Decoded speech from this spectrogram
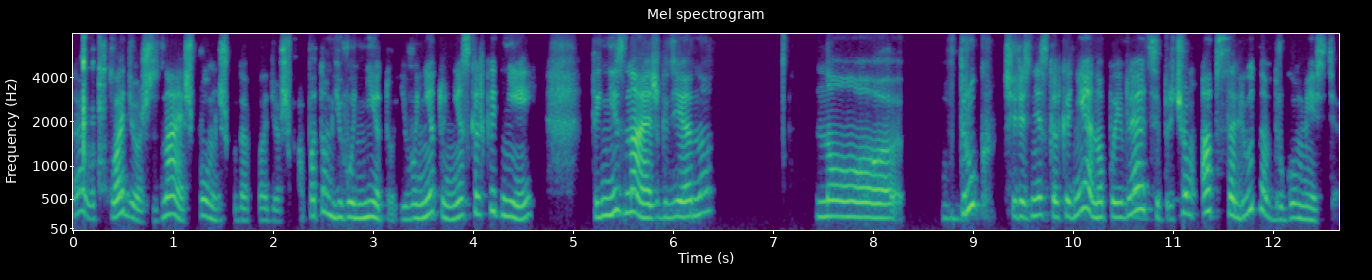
да, вот кладешь, знаешь, помнишь, куда кладешь, а потом его нету, его нету несколько дней, ты не знаешь, где оно, но вдруг через несколько дней оно появляется, причем абсолютно в другом месте.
